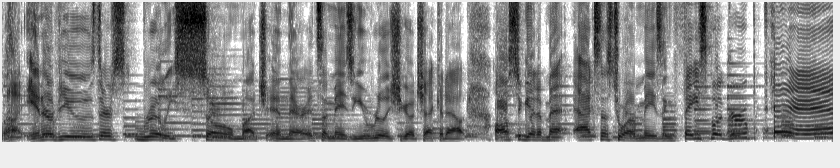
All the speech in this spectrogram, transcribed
uh, interviews. There's really so much in there. It's amazing. You really should go check it out. Also, get access to our amazing Facebook group, and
